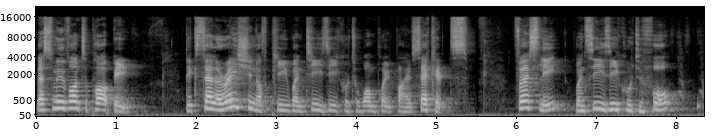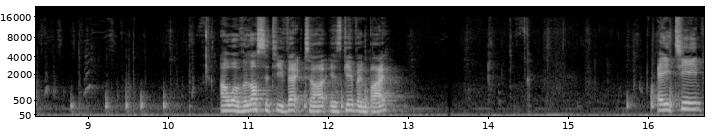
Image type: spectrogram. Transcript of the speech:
Let's move on to part B. The acceleration of p when t is equal to 1.5 seconds. Firstly, when c is equal to 4, our velocity vector is given by 18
